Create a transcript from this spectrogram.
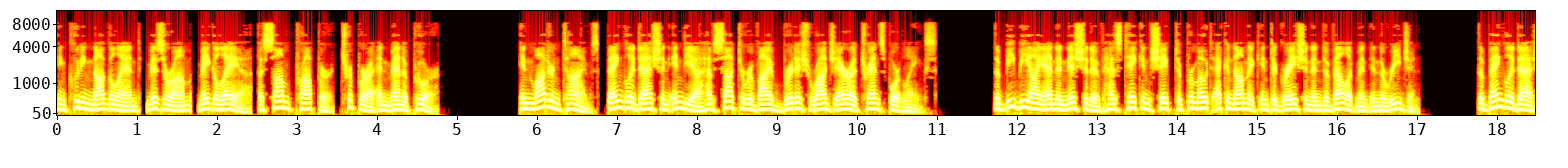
including Nagaland, Mizoram, Meghalaya, Assam proper, Tripura, and Manipur. In modern times, Bangladesh and India have sought to revive British Raj-era transport links. The BBIN initiative has taken shape to promote economic integration and development in the region. The Bangladesh,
